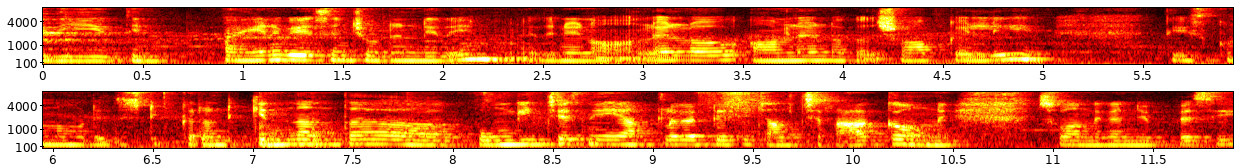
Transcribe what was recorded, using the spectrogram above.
ఇది దీని పైన వేసిన చూడండి ఇది. ఇది నేను ఆన్లైన్లో ఆన్లైన్లో ఒక షాప్కి వెళ్ళి తీసుకున్నామంటే ఇది స్టిక్కర్ అంటే కింద అంతా పొంగిచ్చేసి అట్లా కట్టేసి చాలా చిరాగ్గా ఉన్నాయి. సో అందుకని చెప్పేసి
